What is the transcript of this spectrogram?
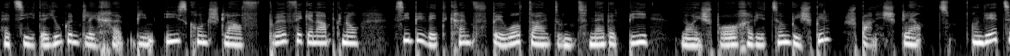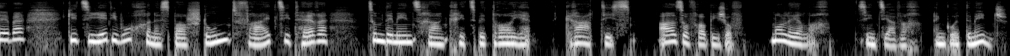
hat sie den Jugendlichen beim Eiskunstlauf Prüfungen abgenommen, sie bei Wettkämpfen beurteilt und nebenbei neue Sprachen wie zum Beispiel Spanisch gelernt. Und jetzt eben gibt sie jede Woche ein paar Stunden Freizeit her, um Demenzkranke zu betreuen. Gratis. Also, Frau Bischof, mal ehrlich, sind Sie einfach ein guter Mensch?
